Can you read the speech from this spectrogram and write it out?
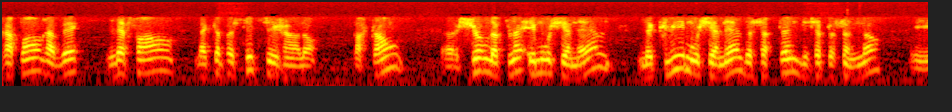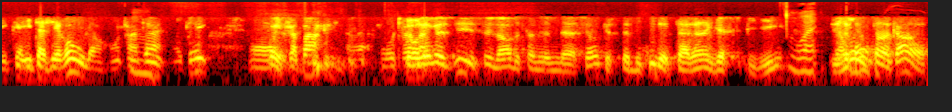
rapport avec l'effort, la capacité de ces gens-là. Par contre, euh, sur le plan émotionnel, le QI émotionnel de certaines de ces personnes-là est, à zéro, là. On s'entend, mm. OK? Euh, oui. Je pense. Euh, on avait dit lors de sa nomination que c'était beaucoup de talent gaspillé. Ouais. je pense encore.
